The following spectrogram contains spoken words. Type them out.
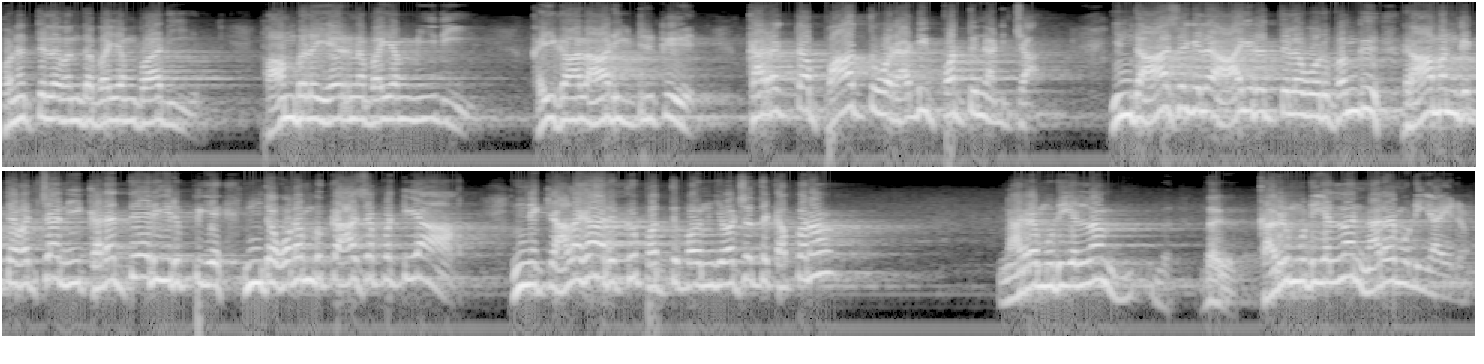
பணத்துல வந்த பயம் பாதி. பாம்புல ஏறின பயம் மீதி. கை கால் ஆடிக்கிட்டு இருக்கு கரெக்டா பார்த்து ஒரு அடி பட்டுன்னு அடிச்சா. இந்த ஆசையில ஆயிரத்துல ஒரு பங்கு ராமன் கிட்ட வச்சா நீ கடத்தேறி இருப்பியே. இந்த உடம்புக்கு ஆசைப்பட்டியா? இன்னைக்கு அழகா இருக்கு. பத்து பதினஞ்சு வருஷத்துக்கு அப்புறம் நரமுடியெல்லாம் கருமுடியெல்லாம் நரமுடியாயிடும்.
